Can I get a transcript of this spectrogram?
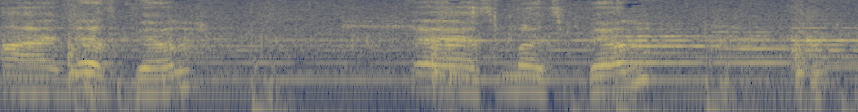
Alright, that's better. That's much better.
